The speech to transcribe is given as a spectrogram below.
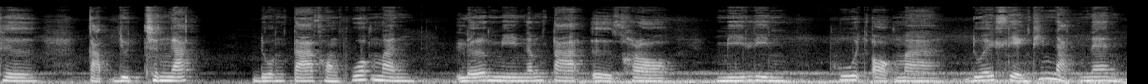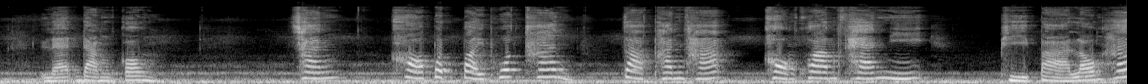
เธอ กับหยุดชะงัก ดวงตาของพวกมัน เริ่มมีน้ำตาเอ่อคลอมิลิน พูดออกมาด้วยเสียงที่หนักแน่น และดังก้อง ฉันขอปลดปล่อยพวกท่าน จากพันธะของความแค้นนี้ ผีป่าร้องไห้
